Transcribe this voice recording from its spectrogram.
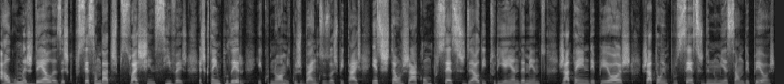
algumas delas, as que processam dados pessoais sensíveis, as que têm poder económico, os bancos, os hospitais, esses estão já com processos de auditoria em andamento. Já têm DPOs, já estão em processos de nomeação de DPOs.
